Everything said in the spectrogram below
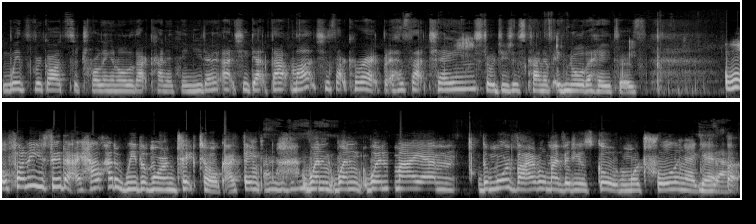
with regards to trolling and all of that kind of thing, you don't actually get that much. Is that correct? But has that changed, or do you just kind of ignore the haters? Well, funny you say that. I have had a wee bit more on TikTok. I think oh, when when when my um the more viral my videos go, the more trolling I get. Yeah, but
